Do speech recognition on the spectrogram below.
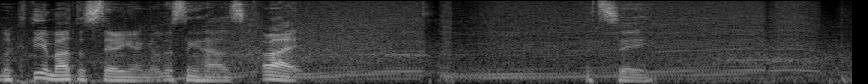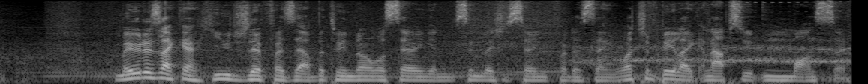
Look at the amount of steering angle this thing has. Alright. Let's see. Maybe there's like a huge difference there between normal steering and simulation steering for this thing. What should be like an absolute monster?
